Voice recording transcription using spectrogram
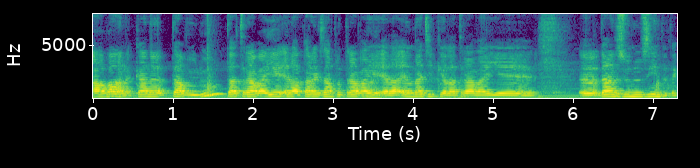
avant, quand tu as voulu, tu as travaillé, elle a par exemple travaillé, elle, a- elle m'a dit qu'elle a travaillé euh, dans une usine de textile.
